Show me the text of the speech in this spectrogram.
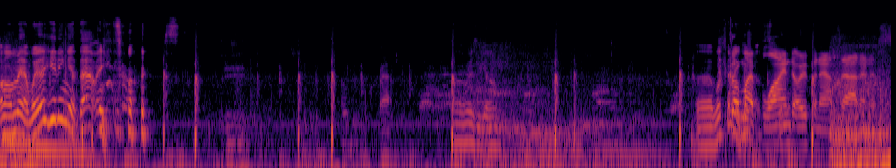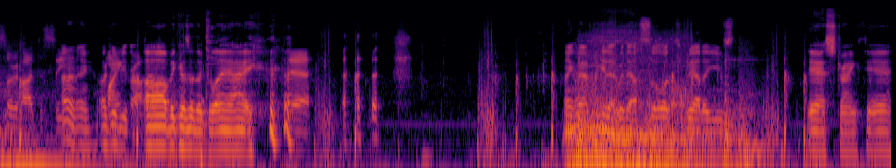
Oh man, we're hitting it that many times. Oh, where's he going? Uh, what I've got my get? blind open outside and it's so hard to see. I don't know. I'll give you that. Oh, because of the glare, eh? Yeah. I think we have to hit it with our sword to be able to use. yeah, strength, yeah.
